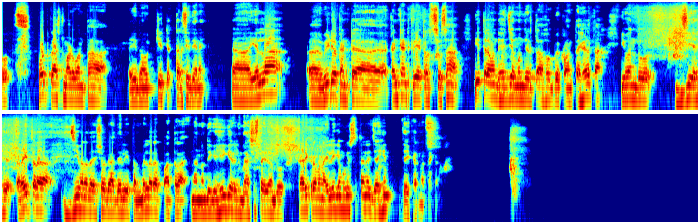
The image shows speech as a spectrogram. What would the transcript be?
ಪೋಡ್ಕಾಸ್ಟ್ ಮಾಡುವಂತಹ ಇದು ಕಿಟ್ ತರಿಸಿದ್ದೇನೆ. ಎಲ್ಲ ವಿಡಿಯೋ ಕಂಟ ಕಂಟೆಂಟ್ ಕ್ರಿಯೇಟರ್ಸು ಸಹ ಈ ಥರ ಒಂದು ಹೆಜ್ಜೆ ಮುಂದಿಡ್ತಾ ಹೋಗಬೇಕು ಅಂತ ಹೇಳ್ತಾ, ಈ ಒಂದು ರೈತರ ಜೀವನದ ಯಶೋಗಾಥೆಯಲ್ಲಿ ತಮ್ಮೆಲ್ಲರ ಪಾತ್ರ ನನ್ನೊಂದಿಗೆ ಹೀಗೆ ಆಶಿಸ್ತಾ ಒಂದು ಕಾರ್ಯಕ್ರಮನ ಇಲ್ಲಿಗೆ ಮುಗಿಸುತ್ತೇನೆ. ಜೈ ಹಿಂದ್, ಜೈ ಕರ್ನಾಟಕ.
